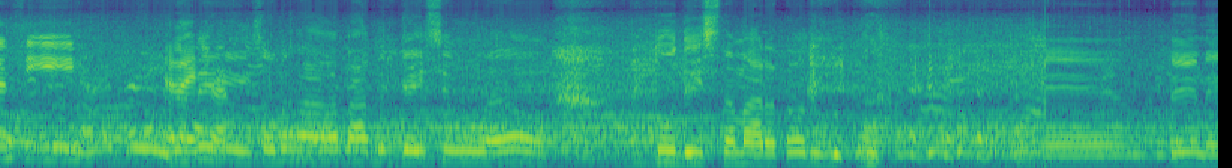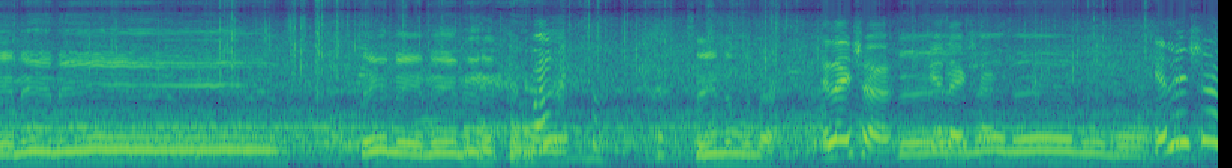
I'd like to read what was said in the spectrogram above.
Mainitan si Elisha? Hindi, sobrang nakakapagod guys yung ano, two days na marathon. Sa'yo na muna. Elisha, Elisha. Tenenenen, Elisha.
